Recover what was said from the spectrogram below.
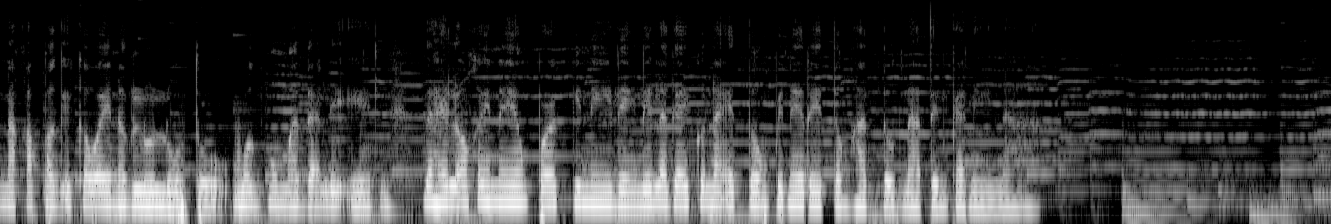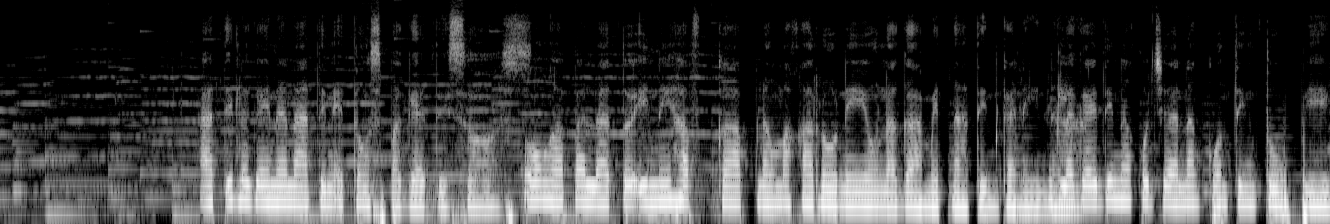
na kapag ikaw ay nagluluto, huwag mo madaliin. Dahil okay na yung pork giniling, nilagay ko na itong piniritong hotdog natin kanina. At ilagay na natin itong spaghetti sauce. Oo nga pala, to ini half cup ng macaroni yung nagamit natin kanina. Naglagay din ako dyan ng kunting tubig.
